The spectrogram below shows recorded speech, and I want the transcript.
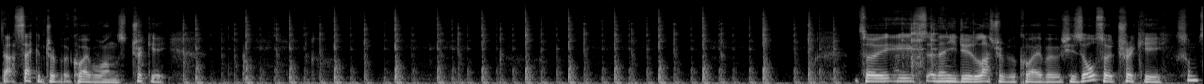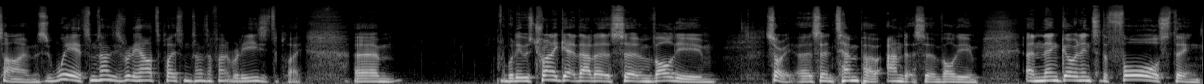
That second triplet quaver one's tricky. So and then you do the last triple quaver, which is also tricky sometimes. Weird. Sometimes it's really hard to play. Sometimes I find it really easy to play. Um, but he was trying to get that at a certain volume, sorry, a certain tempo and at a certain volume, and then going into the fours thing.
